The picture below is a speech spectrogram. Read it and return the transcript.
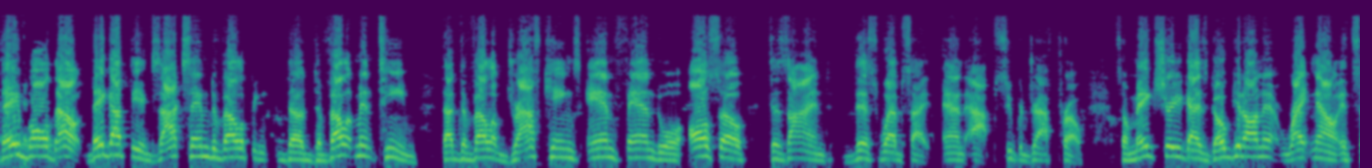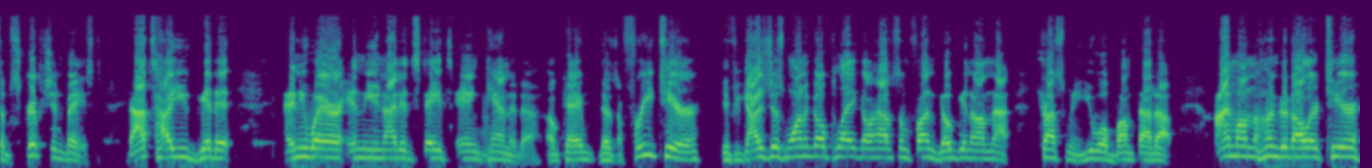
They balled out. They got the exact same developing the development team that developed DraftKings and FanDuel also designed this website and app, Super Draft Pro. So make sure you guys go get on it right now. It's subscription based. That's how you get it anywhere in the United States and Canada. Okay. There's a free tier. If you guys just want to go play, go have some fun, go get on that. Trust me, you will bump that up. I'm on the hundred dollar tier.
